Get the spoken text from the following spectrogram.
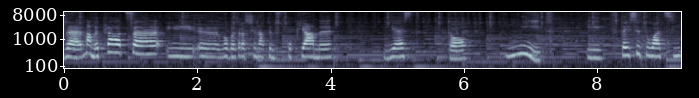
że mamy pracę i yy, w ogóle teraz się na tym skupiamy. Jest to mit. I w tej sytuacji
